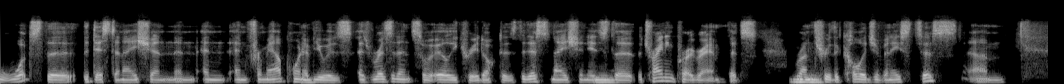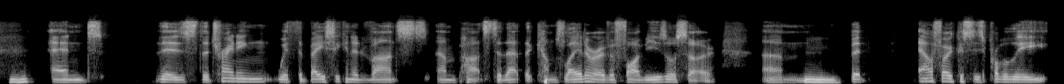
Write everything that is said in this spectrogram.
what's the the destination and and and from our point of view as as residents or early career doctors the destination is mm. the the training program that's run mm. through the college of anaesthetists um, mm. and there's the training with the basic and advanced um, parts to that that comes later over five years or so um, mm. but our focus is probably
